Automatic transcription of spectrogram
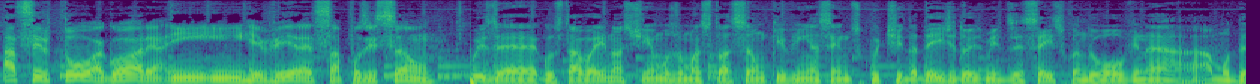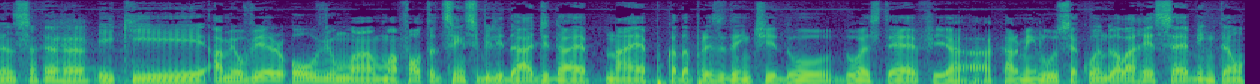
acertou agora em, em rever essa posição? Pois é, Gustavo, aí nós tínhamos uma situação que vinha sendo discutida desde 2016, quando houve né, a, a mudança, uhum. e que, a meu ver, houve uma, uma falta de sensibilidade da, na época da presidente do, do STF, a Carmen Lúcia, quando ela recebe, então,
